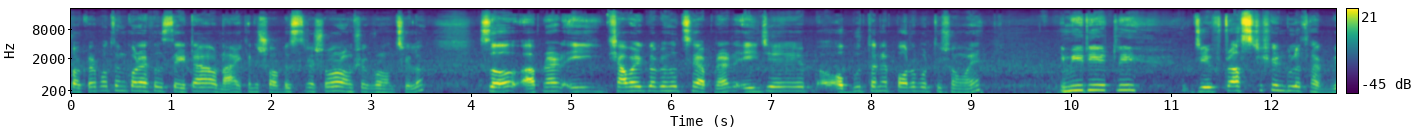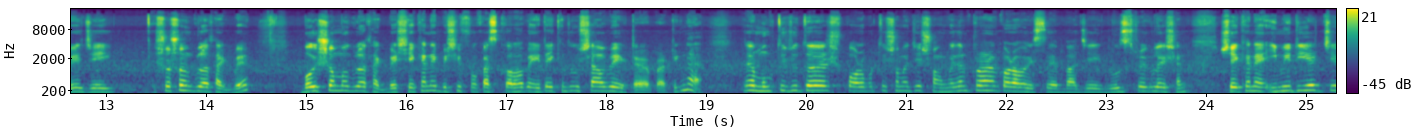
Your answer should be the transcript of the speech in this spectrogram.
সরকার পতন করা হয়েছে এটাও না, এখানে সর্বস্তরের সবার অংশগ্রহণ ছিল। সো আপনার এই স্বাভাবিকভাবে হচ্ছে আপনার এই যে অভ্যুত্থানের পরবর্তী সময়ে ইমিডিয়েটলি যে ফ্রাস্ট্রেশনগুলো থাকবে, যেই শোষণগুলো থাকবে, বৈষম্যগুলো থাকবে, সেখানে বেশি ফোকাস করা হবে, এটাই কিন্তু স্বাভাবিক একটা ব্যাপার, ঠিক না? মুক্তিযুদ্ধের পরবর্তী সময় যে সংবিধান প্রণয়ন করা হয়েছে বা যে রুলস রেগুলেশন সেখানে ইমিডিয়েট যে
